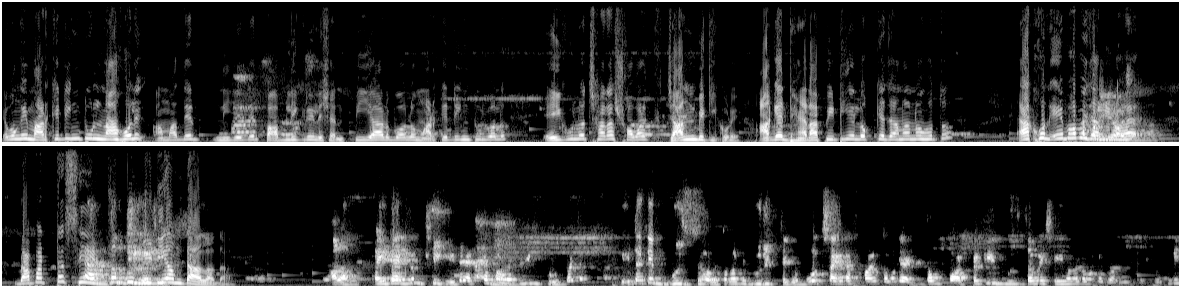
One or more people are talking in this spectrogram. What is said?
এবং এই মার্কেটিং টুল না হলে আমাদের নিজেদের পাবলিক রিলেশন পিআর বলো মার্কেটিং টুল বলো এইগুলো ছাড়া সবার জানবে কি করে? আগে ঢেঁড়া পিটিয়ে লোককে জানানো হতো। এখন এভাবে জানানো হয়। ব্যাপারটা সেম শুধু মিডিয়ামটা আলাদা। আলাদা। এটা একদম ঠিক এটা একটা মার্কেটিং টুল বাট এটাকে বুঝতে হবে তোমাকে দুদিক থেকে। বোথ সাইড অফ পয়েন্ট তোমাকে একদম পারফেক্টলি বুঝতে হবে সেইভাবে তোমাকে ব্লগিং করতে হবে তুমি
